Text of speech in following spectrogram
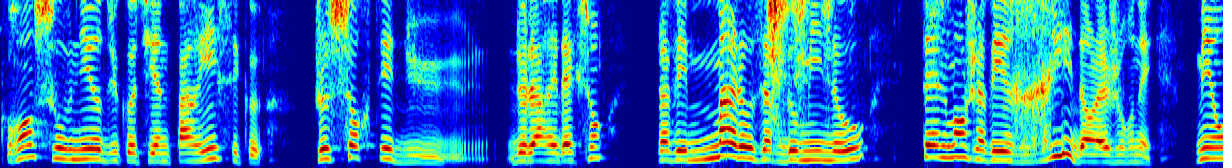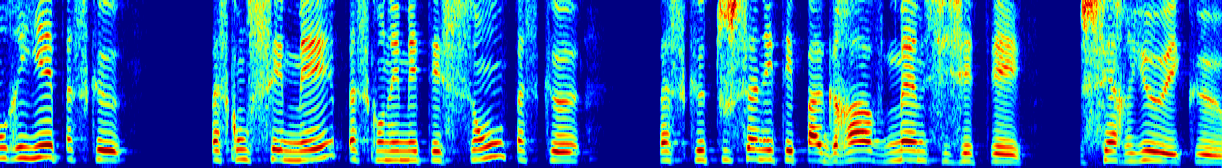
grand souvenir du quotidien de Paris, c'est que je sortais de la rédaction, j'avais mal aux abdominaux, tellement j'avais ri dans la journée. Mais on riait parce que parce qu'on s'aimait, parce qu'on aimait Tesson, parce que parce que tout ça n'était pas grave, même si c'était sérieux et que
